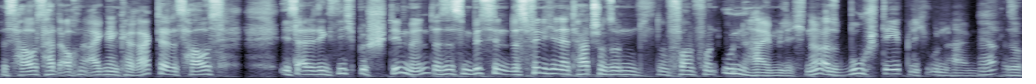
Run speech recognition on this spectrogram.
das Haus hat auch einen eigenen Charakter. Das Haus ist allerdings nicht bestimmend. Das ist ein bisschen, das finde ich in der Tat schon so, ein, so eine Form von unheimlich. Ne? Also buchstäblich unheimlich. Ja. Also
